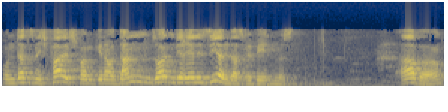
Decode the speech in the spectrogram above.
Und das ist nicht falsch, weil genau dann sollten wir realisieren, dass wir beten müssen. Aber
